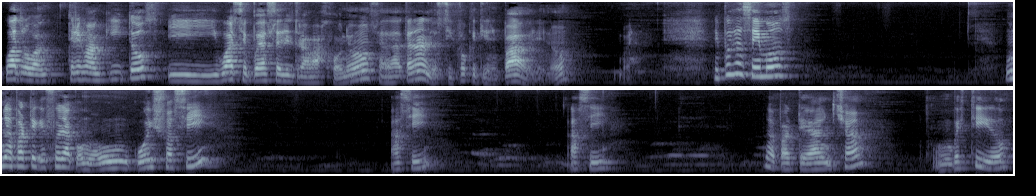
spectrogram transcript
cuatro tres banquitos y igual se puede hacer el trabajo, ¿no? Se adaptan a los hijos que tienen padre, ¿no? Bueno. Después hacemos una parte que fuera como un cuello así. Así. Así. Una parte ancha, como un vestido.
